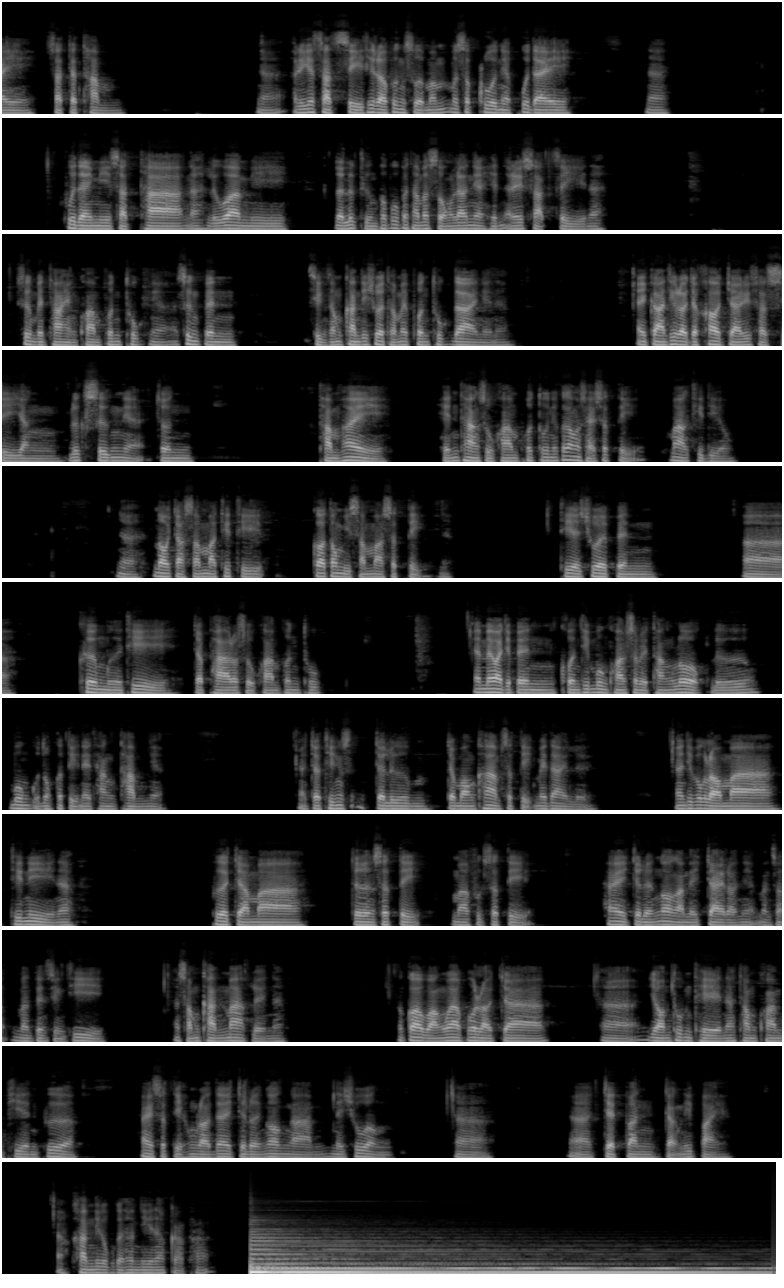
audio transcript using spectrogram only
สัจธรรมนะอริยสัจสี่ที่เราเพิ่งสวดมาเมื่อสักครู่เนี่ยผู้ใดนะผู้ใดมีศรัทธานะหรือว่ามีระลึกถึงพระพุทธธรรมประสงค์แล้วเนี่ยเห็นอริยสัจสี่นะ ซึ่งเป็นทางแห่งความพ้นทุกเนี่ย ซึ่งเป็นสิ่งสำคัญที่ช่วยทำให้พ้นทุกได้เนี่ยนะไอการที่เราจะเข้าใจริสัจสี่อย่างลึกซึ้งเนี่ย จนทำให้เห็นทางสู่ความพ้นทุกข์นี้ก็ต้องอาศัยสติมากทีเดียวนะนอกจากสัมมาทิฏฐิก็ต้องมีสัมมาสตินะที่จะช่วยเป็นเครื่องมือที่จะพาเราสู่ความพ้นทุกข์ ไม่ว่าจะเป็นคนที่มุ่งความสำเร็จทางโลก หรือมุ่งอุดมคติในทางธรรมเนี่ยจะทิ้งจะลืมจะมองข้ามสติไม่ได้เลยอันที่พวกเรามาที่นี่นะ เพื่อจะมาเจริญสติมาฝึกสติ ให้เจริญงอกงามในใจเราเนี่ยมันมันเป็นสิ่งที่สำคัญมากเลยนะ แล้วก็หวังว่าพวกเราจะอยอมทุ่มเทนะทำความเพียรเพื่อ ให้สติของเราได้เจริญงอกงามในช่วงเจ็ดวันจากนี้ไปคำนี้ก็พูดกันเท่านี้นะกราบพระ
